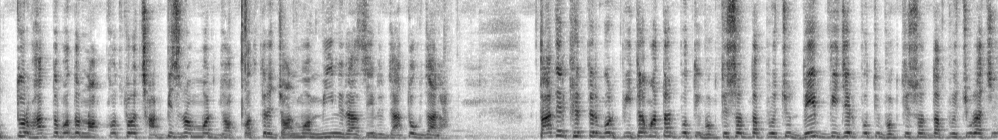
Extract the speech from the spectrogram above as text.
উত্তর ভাদ্রপদ নক্ষত্র ছাব্বিশ নম্বর নক্ষত্রের জন্ম, মিন রাশির জাতক যারা, তাদের ক্ষেত্রে মোর পিতামাতার প্রতি ভক্তি শ্রদ্ধা প্রচুর, দেব দ্বিজের প্রতি ভক্তি শ্রদ্ধা প্রচুর আছে।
